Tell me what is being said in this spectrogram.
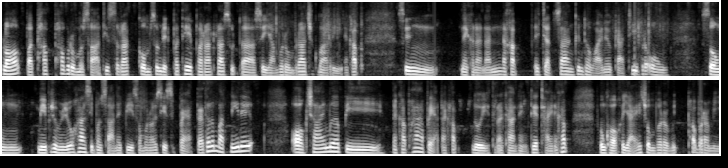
เพราะประทับพระบรมสารีริสลักษณ์กรมสมเด็จพระเทพรัตนราชสุดาสยามบรมราชกุมารีนะครับ ซึ่งในขณะนั้นนะครับได้จัดสร้างขึ้นถวายในโอกาสที่พระองค์ทรงมีพระชนมายุ 50 พรรษาในปี 2548 แต่ธนบัตรนี้ได้ออกใช้เมื่อปีนะครับ 58 นะครับ โดยธนาคารแห่งประเทศไทยนะครับ ผมขอขยายให้ชมพระบรมพระบารมี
